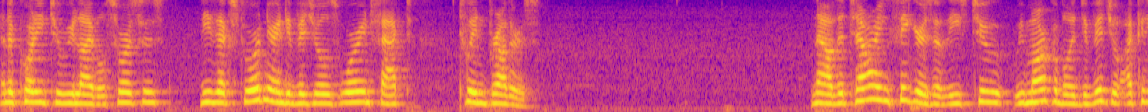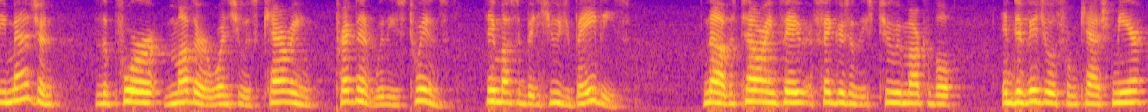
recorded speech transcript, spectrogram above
and according to reliable sources, these extraordinary individuals were in fact twin brothers. Now, the towering figures of these two remarkable individuals, I could imagine the poor mother when she was carrying, pregnant with these twins. They must have been huge babies. Now, the towering figures of these two remarkable individuals from Kashmir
